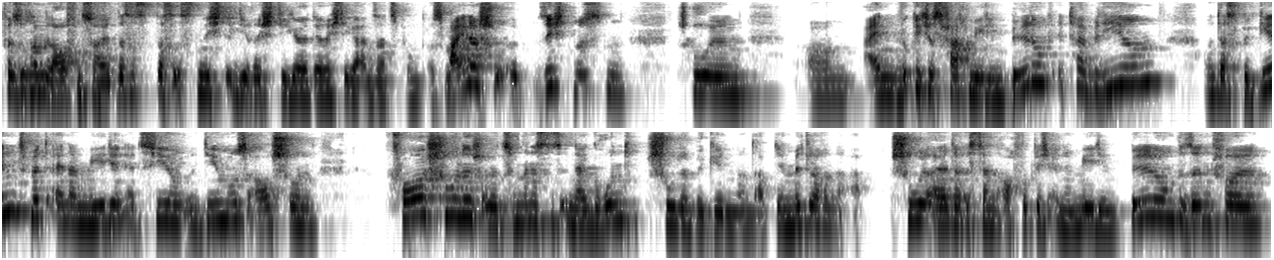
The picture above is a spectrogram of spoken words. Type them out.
versuchen im Laufen zu halten. Das ist, das ist nicht die richtige, der richtige Ansatzpunkt. Aus meiner Schu Sicht müssten Schulen ähm, ein wirkliches Fach Medienbildung etablieren. Und das beginnt mit einer Medienerziehung und die muss auch schon vorschulisch oder zumindest in der Grundschule beginnen. Und ab dem mittleren Schulalter ist dann auch wirklich eine Medienbildung sinnvoll.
